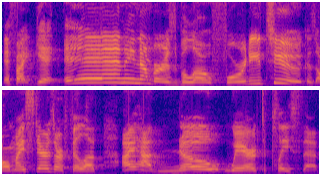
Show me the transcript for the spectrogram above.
if I get any numbers below 42, because all my stairs are fill up, I have nowhere to place them.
